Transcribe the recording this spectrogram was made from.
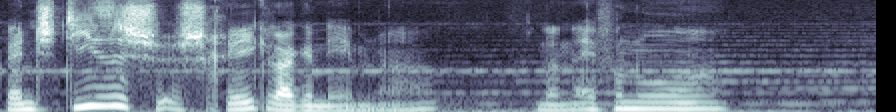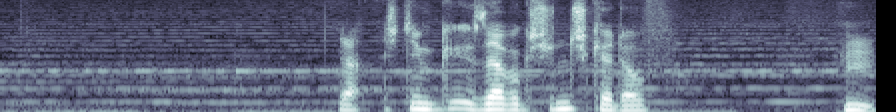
Wenn ich diese Sch Schräglage nehme, ne? Dann einfach nur... Ja, ich nehme selber Geschwindigkeit auf. Hm.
